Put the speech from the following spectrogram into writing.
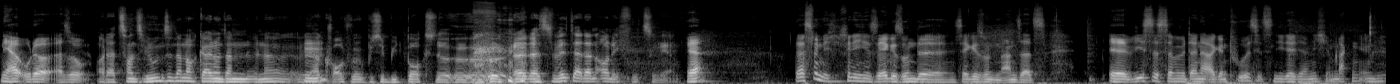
Ja, oder also. Oder 20 Minuten sind dann noch geil und dann, ne, mhm. ja, Crowdwork, bisschen Beatbox, ne, das wird ja dann auch nicht funktionieren. Ja. Das finde ich, find ich einen sehr, gesunde, sehr gesunden Ansatz. Äh, wie ist es denn mit deiner Agentur? Sitzen die dir ja nicht im Nacken irgendwie?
